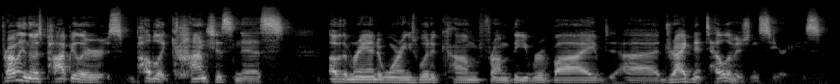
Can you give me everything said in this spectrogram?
probably the most popular public consciousness of the Miranda warnings would have come from the revived uh, Dragnet television series,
